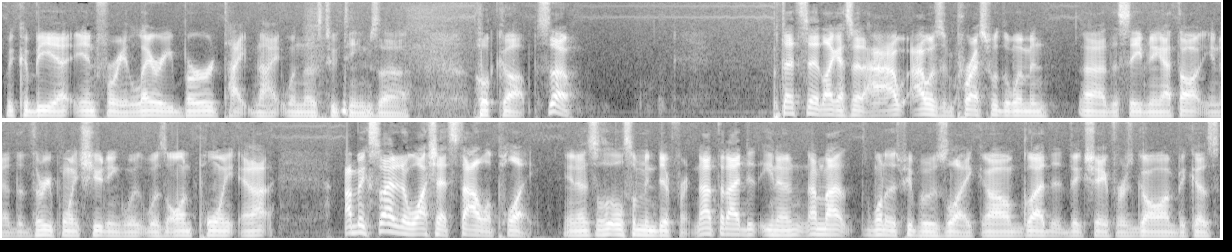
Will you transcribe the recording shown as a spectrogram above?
We could be uh, in for a Larry Bird type night when those two teams uh, hook up. So, but that said, like I said, I, I was impressed with the women uh, this evening. I thought you know the three point shooting was, was on point, and I, I'm excited to watch that style of play. You know, it's a little something different. Not that I did, you know, I'm not one of those people who's like, oh, I'm glad that Vic Schaefer's gone because,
